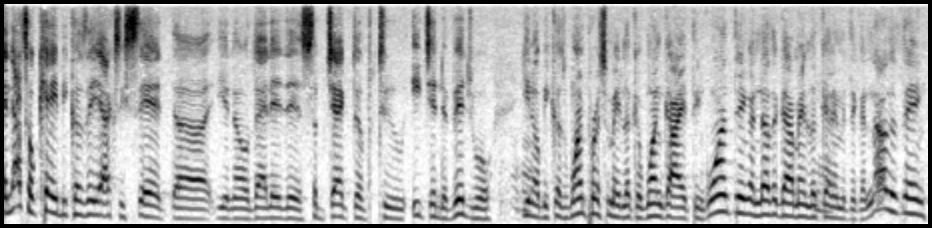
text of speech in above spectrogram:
And that's okay because they actually said, uh, you know, that it is subjective to each individual. You know, because one person may look at one guy and think one thing, another guy may look at him and think another thing.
